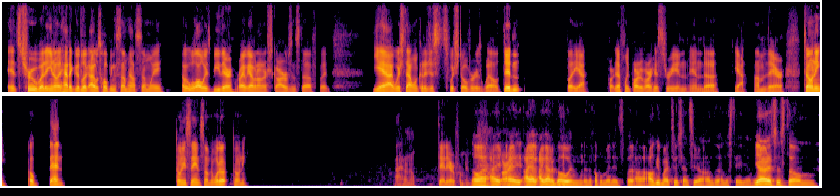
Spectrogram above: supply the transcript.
it's true, but you know, it had a good look. I was hoping somehow, some way, it will always be there, right? We have it on our scarves and stuff, but yeah, I wish that one could have just switched over as well. Didn't, but yeah, part, definitely part of our history, and and uh, yeah, I'm there. Tony, oh Ben, Tony's saying something. What up, Tony? I don't know. Dead air from him. No, I I, right. I, I, I, gotta go in, in a couple minutes, but uh, I'll give my two cents here on the on the stadium. Yeah, it's just um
